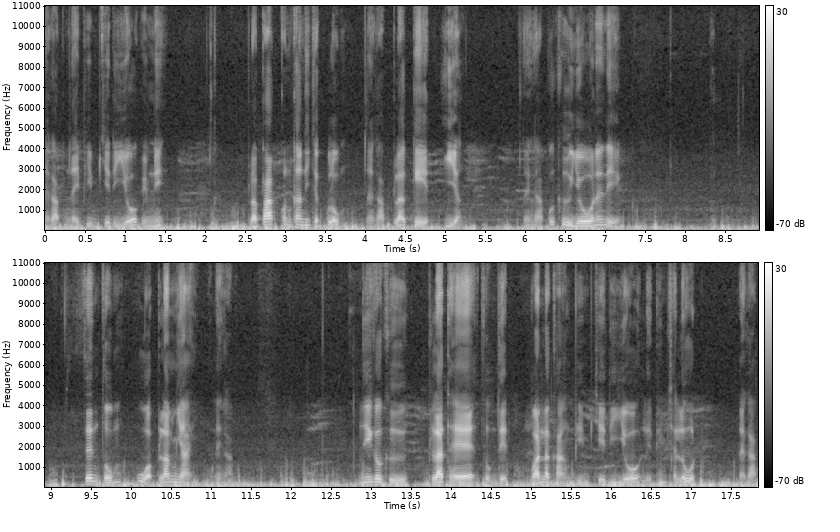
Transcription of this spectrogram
นะครับ ในพิมพ์เจดีโยพิมพ์นี้ พระพักค่อนข้างที่จะกลมนะครับ พระเกตเอียงนะครับ ก็คือโยนั่นเอง เส้นสมอวบล่ำใหญ่นะครับ นี่ก็คือพระแท้สมเด็จวัดระฆังพิมพ์เจดีโยหรือพิมพ์ชลูดนะครับ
